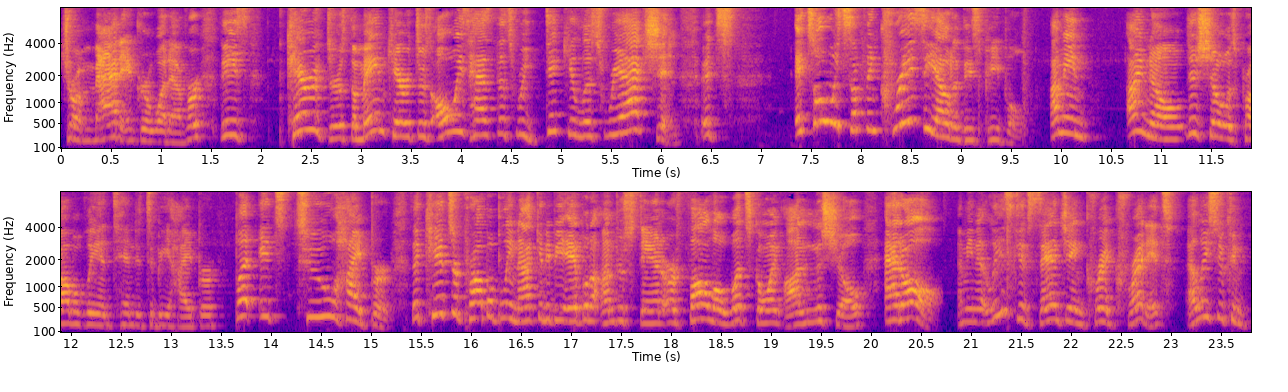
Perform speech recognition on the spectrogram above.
dramatic or whatever, these characters, the main characters, always has this ridiculous reaction. It's it's always something crazy out of these people. I mean, I know this show was probably intended to be hyper, but it's too hyper. The kids are probably not going to be able to understand or follow what's going on in the show at all. I mean, at least give Sanjay and Craig credit. At least you can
